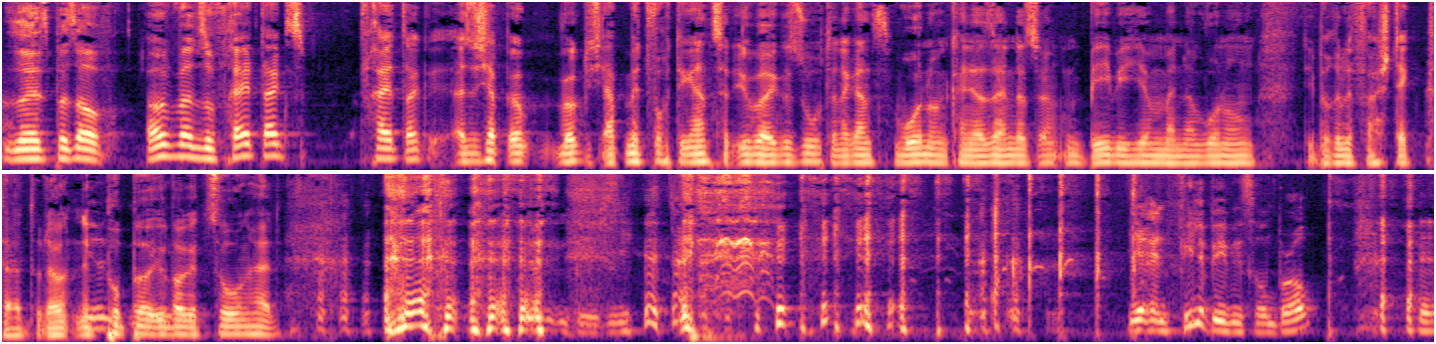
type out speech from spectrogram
So, jetzt pass auf. Irgendwann so freitags, Freitag, also ich habe wirklich ab Mittwoch die ganze Zeit überall gesucht in der ganzen Wohnung. Kann ja sein, dass irgendein Baby hier in meiner Wohnung die Brille versteckt hat oder irgendeine Puppe übergezogen hat. Hier rennen viele Babys rum, Bro.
